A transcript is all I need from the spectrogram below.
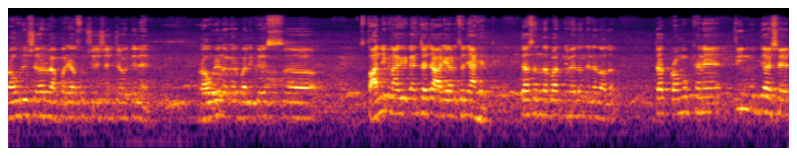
राहुरी शहर व्यापारी असोसिएशनच्या वतीने राऊरी नगरपालिकेस स्थानिक नागरिकांच्या ज्या अडीअडचणी आहेत त्या संदर्भात निवेदन देण्यात आलं. त्यात प्रामुख्याने तीन मुद्दे असे आहेत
